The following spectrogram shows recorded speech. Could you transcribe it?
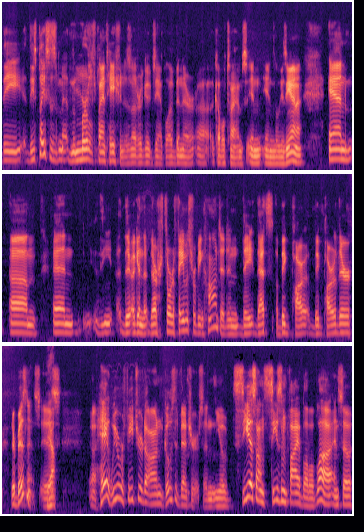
the these places, the Myrtles Plantation is another good example. I've been there uh, a couple times in in Louisiana, and um, and the they're again they're- they're sort of famous for being haunted, and they that's a big part big part of their their business is. Uh, hey, we were featured on Ghost Adventures, and you know, see us on season five, blah blah blah. And so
